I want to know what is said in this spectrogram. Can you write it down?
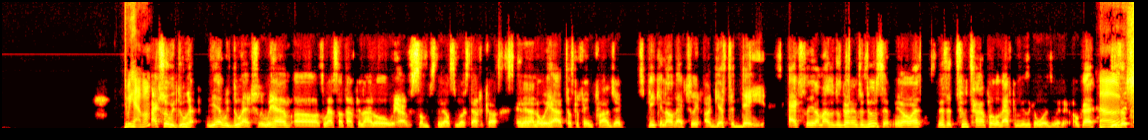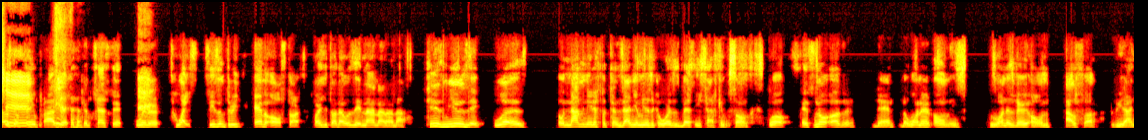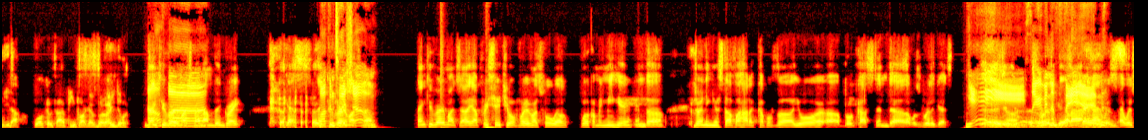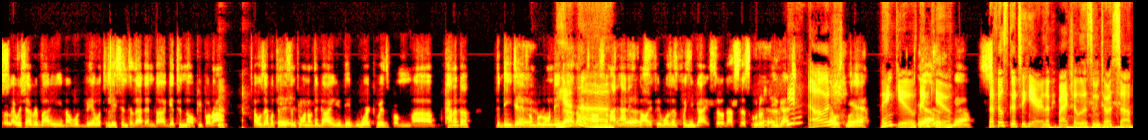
Do we have them? Actually, we do have. Yeah, we do actually. We have. Uh, so we have South African Idol. We have something else in West Africa, and then I know we have Tusker Fame Project. Speaking of, actually, our guest today, actually, I might as well just go ahead and introduce him. You know what? This is a two-time Pearl of African Music Awards winner. Okay, this is Oh a Tusker shit! Fame Project contestant winner twice, season three and the All Star. Or oh, you thought that was it? Nah, nah, nah, nah. His music was or nominated for Tanzania Music Awards as Best East African Song. Well, it's no other than the one and only, Rwanda's very own, Alpha Rwirangira. Welcome to IP Podcast, brother. How you doing? Thank you very much, man. I'm doing great. Yes. Thank Welcome you to very the much, show. man. Thank you very much. I appreciate you very much for wel- welcoming me here and uh, joining your stuff. I had a cup of uh, your uh, broadcast, and uh, that was really good. Yay! Yeah. So you're even a Really good. fan. And I wish, I wish, I wish everybody, you know, would be able to listen to that and uh, get to know people around. I was able to Hey. listen to one of the guy you did worked with from uh, Canada, the DJ Yeah. from Burundi. That, that was awesome. I, I didn't know if it wasn't for you guys, so that's that's kudos to Yeah. you guys. Yeah. Oh, That was fun. Yeah, thank you. yeah, Thank you. yeah, That feels good to hear that people are actually listening to our stuff.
